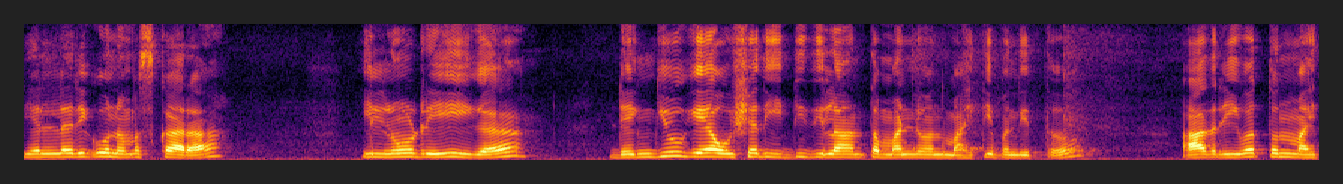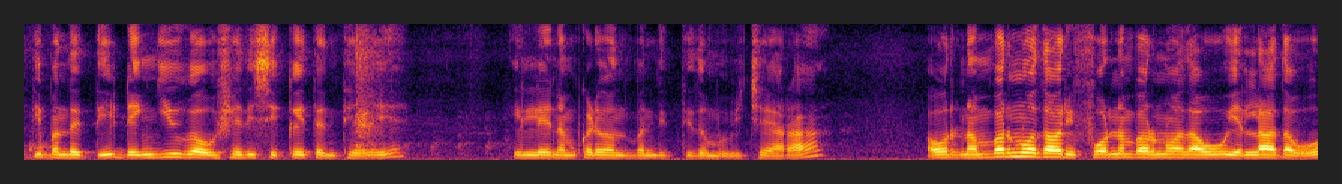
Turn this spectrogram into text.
ಎಲ್ಲರಿಗೂ ನಮಸ್ಕಾರ. ಇಲ್ಲಿ ನೋಡ್ರಿ ಈಗ ಡೆಂಗ್ಯೂಗೆ ಔಷಧಿ ಇದ್ದಿದ್ದಿಲ್ಲ ಅಂತ ಮೊನ್ನೆ ಒಂದು ಮಾಹಿತಿ ಬಂದಿತ್ತು. ಆದರೆ ಇವತ್ತೊಂದು ಮಾಹಿತಿ ಬಂದೈತಿ, ಡೆಂಗ್ಯೂಗೆ ಔಷಧಿ ಸಿಕ್ಕೈತೆ ಅಂಥೇಳಿ ಇಲ್ಲೇ ನಮ್ಮ ಕಡೆ ಒಂದು ಬಂದಿತ್ತು ಇದು ವಿಚಾರ. ಅವ್ರ ನಂಬರ್ನೂ ಅದಾವೆ ರೀ, ಫೋನ್ ನಂಬರ್ನೂ ಅದಾವು, ಎಲ್ಲ ಅದಾವು.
